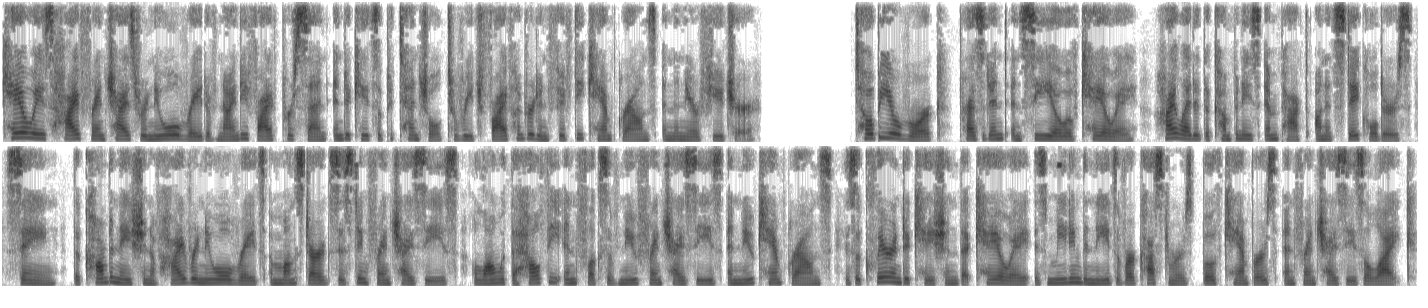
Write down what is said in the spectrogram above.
KOA's high franchise renewal rate of 95% indicates a potential to reach 550 campgrounds in the near future. Toby O'Rourke, president and CEO of KOA, highlighted the company's impact on its stakeholders, saying, The combination of high renewal rates amongst our existing franchisees, along with the healthy influx of new franchisees and new campgrounds, is a clear indication that KOA is meeting the needs of our customers, both campers and franchisees alike.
